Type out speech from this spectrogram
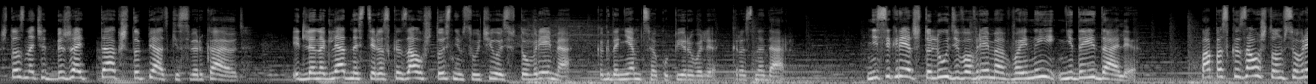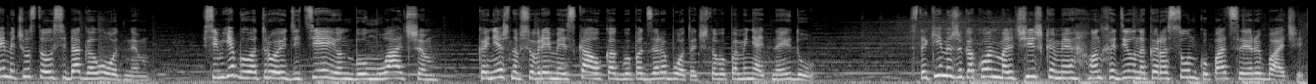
что значит бежать так, что пятки сверкают – и для наглядности рассказал, что с ним случилось в то время, когда немцы оккупировали Краснодар. Не секрет, что люди во время войны не доедали. Папа сказал, что он все время чувствовал себя голодным. В семье было трое детей, он был младшим. Конечно, все время искал, как бы подзаработать, чтобы поменять на еду. С такими же, как он, мальчишками, он ходил на карасун купаться и рыбачить.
